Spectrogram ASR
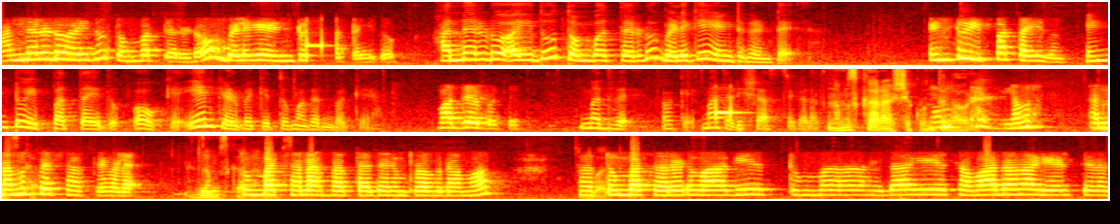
ಹನ್ನೆರಡು ಐದು ತೊಂಬತ್ತೆರಡು ಬೆಳಿಗ್ಗೆ ಎಂಟು ಇಪ್ಪತ್ತೈದು. ಹನ್ನೆರಡು ಐದು ತೊಂಬತ್ತೆರಡು ಬೆಳಿಗ್ಗೆ ಎಂಟು ಗಂಟೆ. ಎಂಟು ಇಪ್ಪತ್ತೈದು. ಎಂಟು ಇಪ್ಪತ್ತೈದು. ಓಕೆ ಏನು ಕೇಳಬೇಕಿತ್ತು ಮಗನ ಬಗ್ಗೆ? ಮದುವೆ ಬಗ್ಗೆ. ಮದುವೆ. ಓಕೆ ಮಾತಾಡಿ ಶಾಸ್ತ್ರಿಗಳ ನಮಸ್ಕಾರ ಶಕುಂತಲ ಅವರೇ. ನಮಸ್ತೆ ನಮಸ್ತೆ ಶಾಸ್ತ್ರಿಗಳೇ. ನಮಸ್ಕಾರ. ತುಂಬಾ ಚೆನ್ನಾಗಿ ಬರ್ತಾ ಇದೆ ನಿಮ್ ಪ್ರೋಗ್ರಾಮ್ ತುಂಬಾ ಸರಳವಾಗಿ ತುಂಬಾ ಇದಾಗಿ ಸಮಾಧಾನ ಹೇಳ್ತೀರಾ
